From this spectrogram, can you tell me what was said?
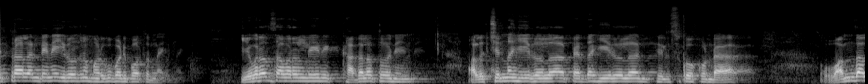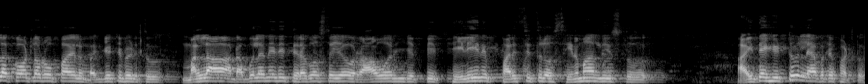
చిత్రాలంటేనే ఈ రోజున మరుగుపడిపోతున్నాయి. ఎవరం సవరం లేని కథలతోని వాళ్ళు చిన్న హీరోలా పెద్ద హీరోలా అని తెలుసుకోకుండా వందల కోట్ల రూపాయలు బడ్జెట్ పెడుతూ మళ్ళీ ఆ డబ్బులు అనేది తిరగొస్తాయో రావో అని చెప్పి తెలియని పరిస్థితిలో సినిమాలు తీస్తూ అయితే హిట్టు లేకపోతే పట్టు.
